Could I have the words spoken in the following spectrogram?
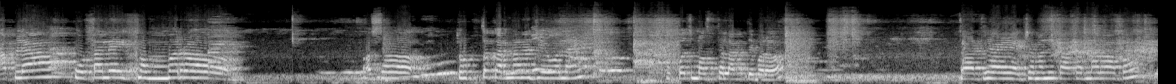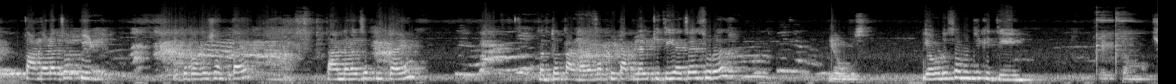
आपल्या पोटाला एक नंबर असं तृप्त करणारं जेवण आहे. खूपच मस्त लागते बरं. आता याच्यामध्ये काय करणार आहोत आपण? तांदळाचं पीठ. इथं बघू शकताय. तांदळाचं पीठ आहे. तर तो तांदळाचं पीठ आपल्याला किती घ्यायचं आहे सूरज? एवढंच. एवढंसं म्हणजे किती? एक चम्मच.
